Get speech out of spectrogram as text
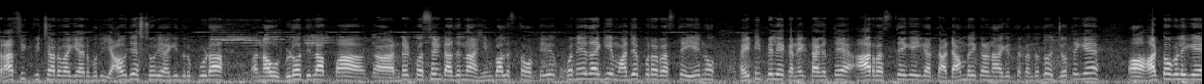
ಟ್ರಾಫಿಕ್ ವಿಚಾರವಾಗಿ ಆಗಿರ್ಬೋದು, ಯಾವುದೇ ಸ್ಟೋರಿ ಆಗಿದ್ರು ಕೂಡ ನಾವು ಬಿಡೋದಿಲ್ಲ. ಹಂಡ್ರೆಡ್ ಪರ್ಸೆಂಟ್ ಅದನ್ನ ಹಿಂಬಾಲಿಸ್ತಾ ಹೋಗ್ತೀವಿ. ಕೊನೆಯದಾಗಿ ಮಾದೇಪುರ ರಸ್ತೆ ಏನು ಐ ಟಿ ಪಿಲಿ ಕನೆಕ್ಟ್ ಆಗುತ್ತೆ. ಆ ರಸ್ತೆಗೆ ಈಗ ಡಾಂಬರೀಕರಣ ಆಗಿರ್ತಕ್ಕಂಥದ್ದು. ಜೊತೆಗೆ ಆಟೋಗಳಿಗೆ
